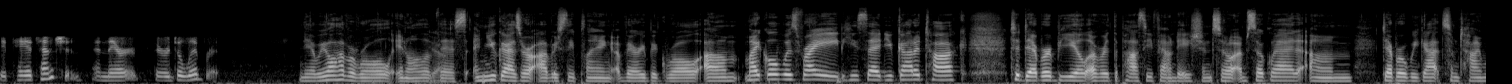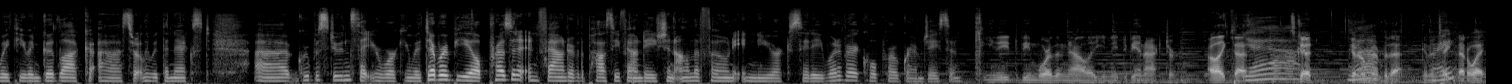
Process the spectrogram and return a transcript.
they pay attention and they're they're deliberate. Yeah, we all have a role in all of yeah. this, and you guys are obviously playing a very big role. Um, Michael was right. He said you've got to talk to Deborah Bial over at the Posse Foundation. So I'm so glad, um, Deborah, we got some time with you, and good luck, uh, certainly with the next uh, group of students that you're working with. Deborah Bial, president and founder of the Posse Foundation, on the phone in New York City. What a very cool program, Jason. You need to be more than an ally. You need to be an actor. I like that. Yeah, it's good. Gonna yeah. remember that. Gonna right? take that away.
